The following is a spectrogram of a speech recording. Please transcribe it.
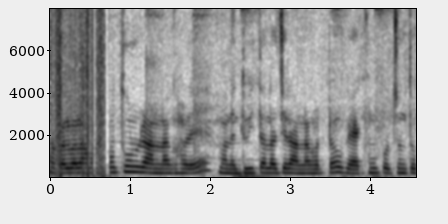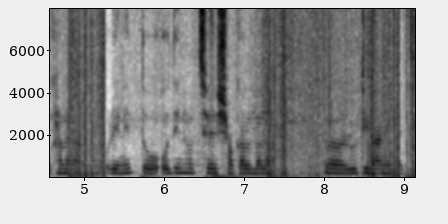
সকালবেলা আমার নতুন রান্নাঘরে মানে দুই তালা যে রান্নাঘরটা, ওকে এখন পর্যন্ত ওখানে রান্না করিনি। তো ওদিন হচ্ছে সকালবেলা রুটি বানিয়েছি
